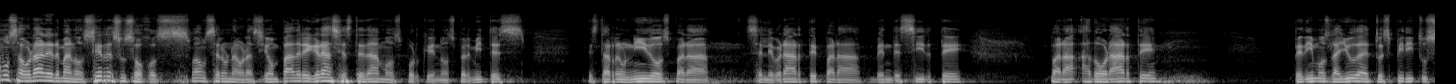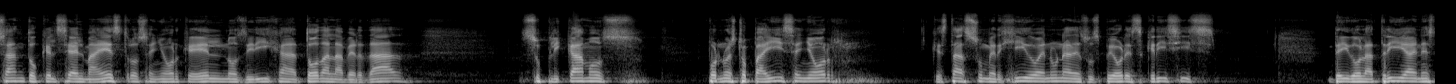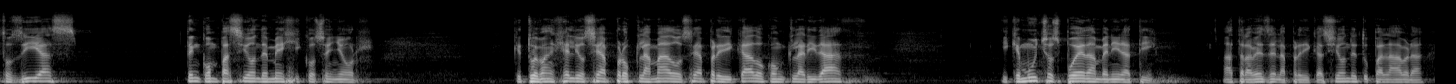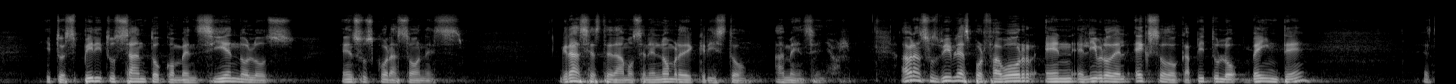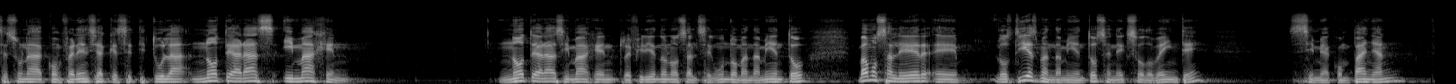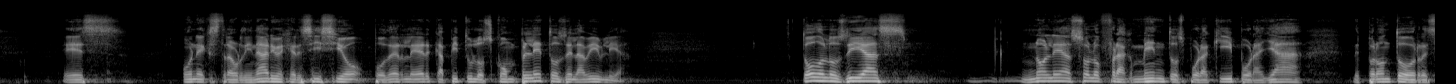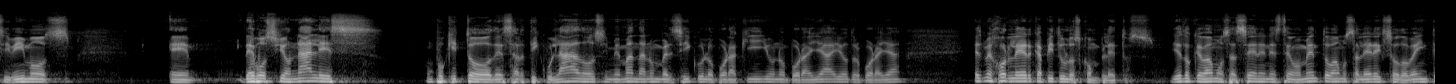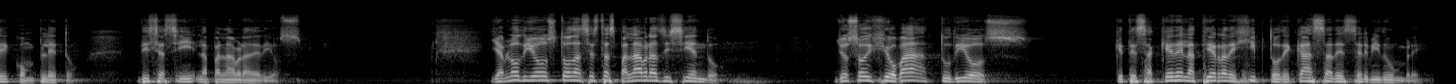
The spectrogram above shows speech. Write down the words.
Vamos a orar, hermanos. Cierre sus ojos. Vamos a hacer una oración. Padre, gracias te damos porque nos permites estar reunidos para celebrarte, para bendecirte, para adorarte. Pedimos la ayuda de tu Espíritu Santo, que Él sea el Maestro, Señor, que Él nos dirija a toda la verdad. Suplicamos por nuestro país, Señor, que está sumergido en una de sus peores crisis de idolatría en estos días. Ten compasión de México, Señor. Que tu evangelio sea proclamado, sea predicado con claridad y que muchos puedan venir a ti a través de la predicación de tu palabra y tu Espíritu Santo convenciéndolos en sus corazones. Gracias te damos en el nombre de Cristo. Amén, Señor. Abran sus Biblias, por favor, en el libro del Éxodo capítulo 20. Esta es una conferencia que se titula No te harás imagen. No te harás imagen, refiriéndonos al segundo mandamiento. Vamos a leer eh, los diez mandamientos en Éxodo 20. Si me acompañan, es un extraordinario ejercicio poder leer capítulos completos de la Biblia. Todos los días, no leas solo fragmentos por aquí, por allá. De pronto recibimos eh, devocionales un poquito desarticulados y me mandan un versículo por aquí y uno por allá y otro por allá. Es mejor leer capítulos completos. Y es lo que vamos a hacer en este momento. Vamos a leer Éxodo 20 completo. Dice así la palabra de Dios. Y habló Dios todas estas palabras diciendo, yo soy Jehová tu Dios, que te saqué de la tierra de Egipto, de casa de servidumbre.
